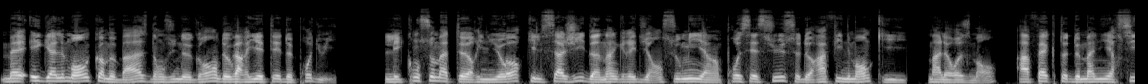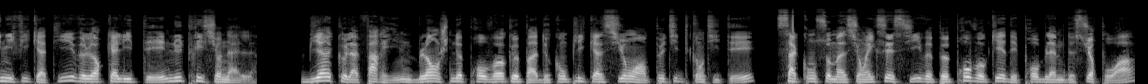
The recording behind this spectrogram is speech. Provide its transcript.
mais également comme base dans une grande variété de produits. Les consommateurs ignorent qu'il s'agit d'un ingrédient soumis à un processus de raffinement qui, malheureusement, affecte de manière significative leur qualité nutritionnelle. Bien que la farine blanche ne provoque pas de complications en petite quantité, sa consommation excessive peut provoquer des problèmes de surpoids,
